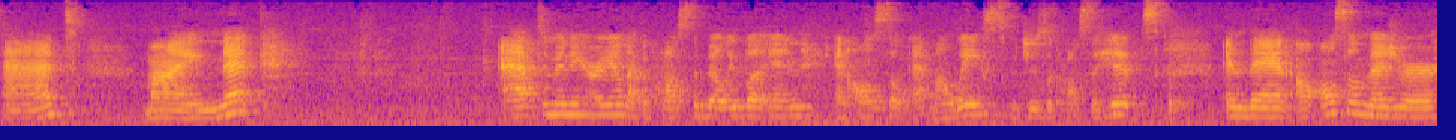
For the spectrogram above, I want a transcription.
at my neck, abdomen area, like across the belly button, and also at my waist, which is across the hips. And then I'll also measure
